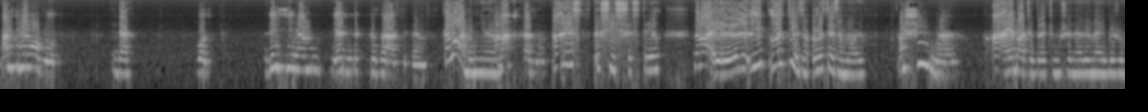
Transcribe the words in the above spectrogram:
Там стріла було. Де? Вот. Десь, як тобі так казати, там. Та ладно, мені не на. сказала. У мене є шість ще стріл. Давай, е, лети за, лети за мною. Машина. А, я бачу, до речі, машину, я до неї біжу.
